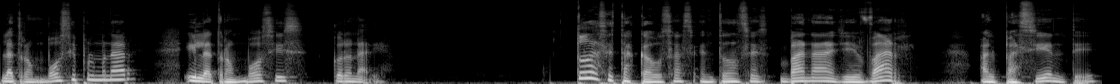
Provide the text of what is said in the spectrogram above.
la trombosis pulmonar y la trombosis coronaria. Todas estas causas entonces van a llevar al paciente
